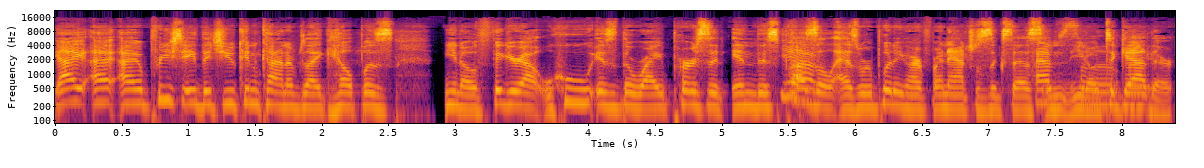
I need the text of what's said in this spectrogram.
I, I appreciate that you can kind of like help us, you know, figure out who is the right person in this Yeah. puzzle as we're putting our financial success and you know together.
